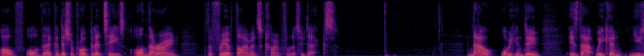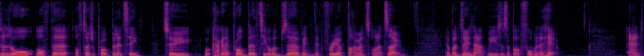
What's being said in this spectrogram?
of, or the conditional probabilities on their own the three of diamonds coming from the two decks. Now, what we can do is that we can use the law of the of total probability to calculate the probability of observing the three of diamonds on its own. And by doing that, we use this above formula here. And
